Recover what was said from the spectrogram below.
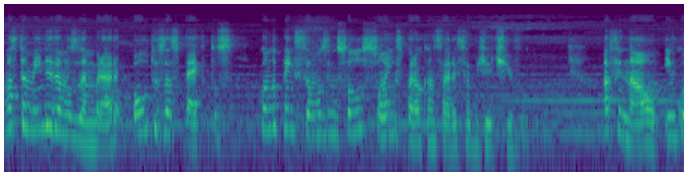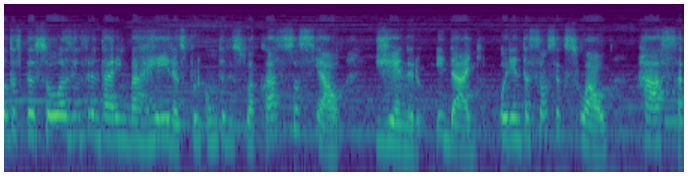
Mas também devemos lembrar outros aspectos quando pensamos em soluções para alcançar esse objetivo. Afinal, enquanto as pessoas enfrentarem barreiras por conta de sua classe social, gênero, idade, orientação sexual, raça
